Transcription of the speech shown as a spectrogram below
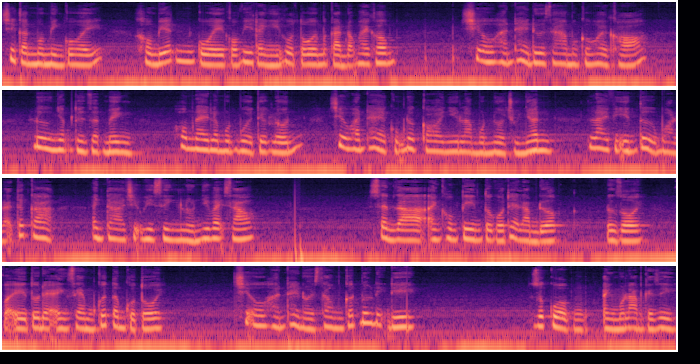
Chỉ cần một mình cô ấy. Không biết cô ấy có vì thành ý của tôi mà cảm động hay không? Triệu hắn thẻ đưa ra một câu hỏi khó. Lương nhậm tuyên giật mình. Hôm nay là một buổi tiệc lớn. Triệu hắn thẻ cũng được coi như là một nửa chủ nhân. Lại vị Yến Tử bỏ lại tất cả. Anh ta chịu hy sinh lớn như vậy sao? Xem ra anh không tin tôi có thể làm được. Được rồi, Vậy tôi để anh xem quyết tâm của tôi. Triệu hắn thẻ nói xong cất bước định đi. Rốt cuộc, anh muốn làm cái gì?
